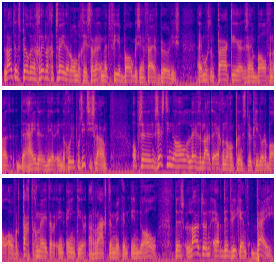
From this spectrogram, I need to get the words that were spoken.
Luiten speelde een grillige tweede ronde gisteren met vier bogies en vijf birdies. Hij moest een paar keer zijn bal vanuit de heide weer in de goede positie slaan. Op zijn 16e hole leefde Luiten echter nog een kunststukje door de bal over 80 meter in één keer raakte mikken in de hole. Dus Luiten er dit weekend bij.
